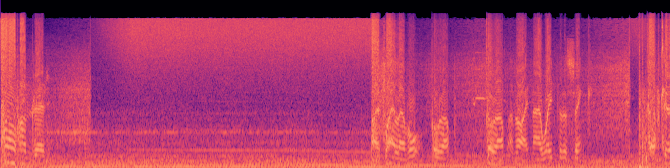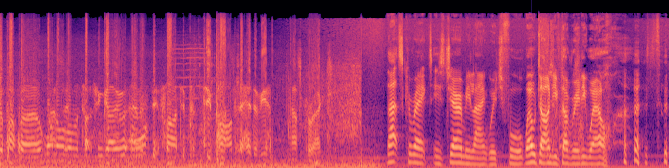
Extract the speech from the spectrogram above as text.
Twelve hundred. Right, fly level, pull it up, pull it up, and right, now wait for the sink. Off Kilo Papa, one all on the touch and go, and a Spitfire to depart ahead of you. That's correct. That's correct, is Jeremy language for well done, you've done really well.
